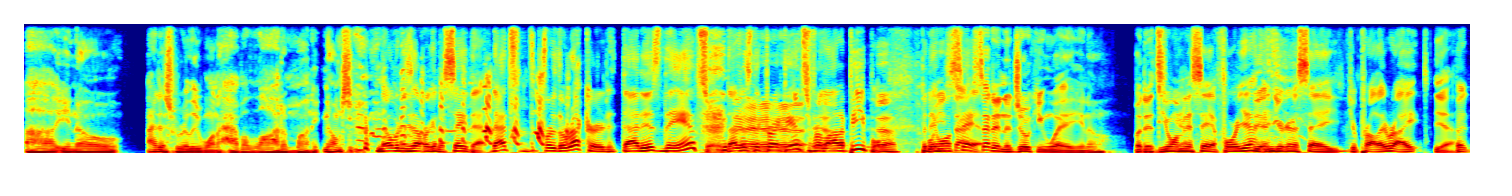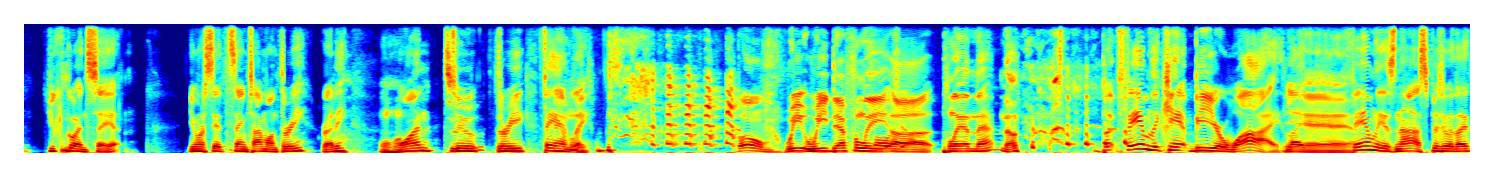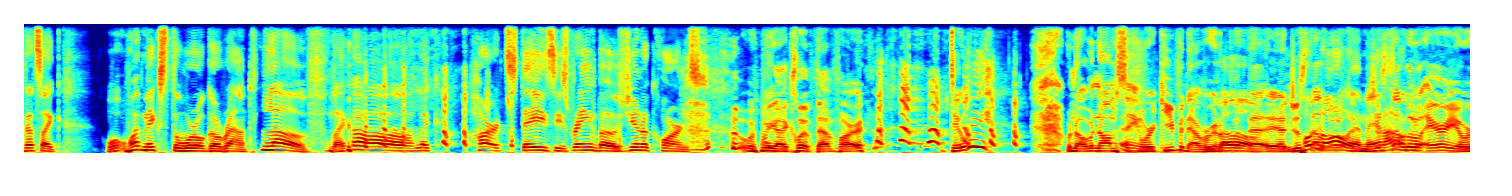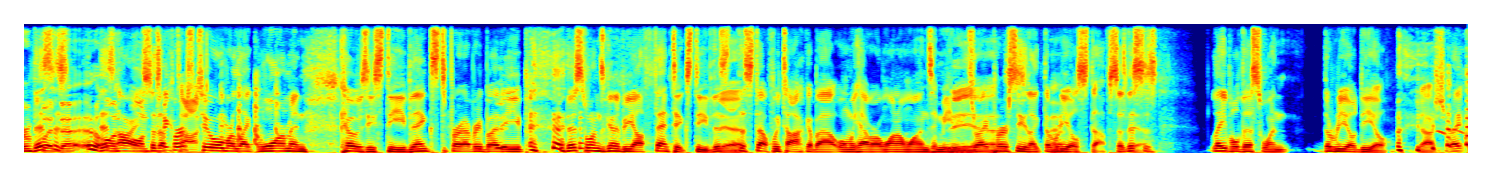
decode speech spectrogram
Uh, you know, I just really want to have a lot of money. No, nobody's ever going to say that. That's for the record. That is the answer. That yeah, is the correct yeah, answer for yeah. a lot of people, but well, they won't say it. I Said it in a joking way, you know. But it's. Do you want me to say it for you? And you're going to say you're probably right. Yeah. But you can go ahead and say it. You want to say it at the same time on three? Ready? Uh-huh. One, two, three. Family. Boom. We we definitely uh, plan that. No. but family can't be your why. Like yeah. family is not a specific. Like that's like what, what makes the world go round? Love. Like oh, like hearts, daisies, rainbows, unicorns. we like, gotta clip that part. Do we? No, no, I'm saying we're keeping that. We're gonna oh, put that. Yeah, just put that it all little, in, man. Just that little area. We're this putting is, that this, on, all right. On so TikTok. the first two of them were like warm and cozy, Steve. Thanks for everybody. this one's gonna be authentic, Steve. This yeah. is the stuff we talk about when we have our one on ones and meetings, yes. right, Percy? Like the yeah. real stuff. So this is label this one the real deal, Josh. Right.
